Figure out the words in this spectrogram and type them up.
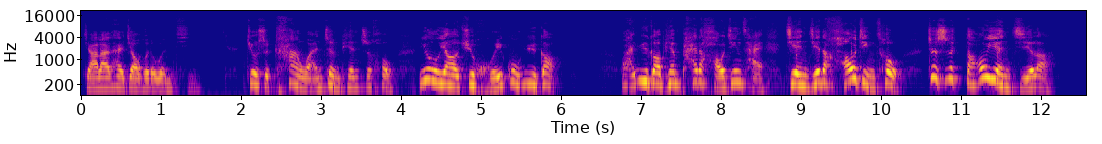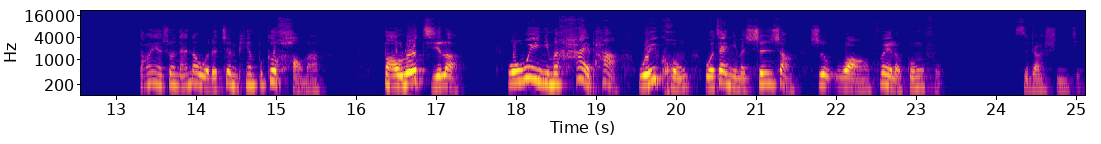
加拉太教会的问题，就是看完正片之后，又要去回顾预告。哇，预告片拍的好精彩，简洁的好紧凑，这是导演急了。导演说：“难道我的正片不够好吗？”保罗急了。我为你们害怕，唯恐我在你们身上是枉费了功夫。四章十一节，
